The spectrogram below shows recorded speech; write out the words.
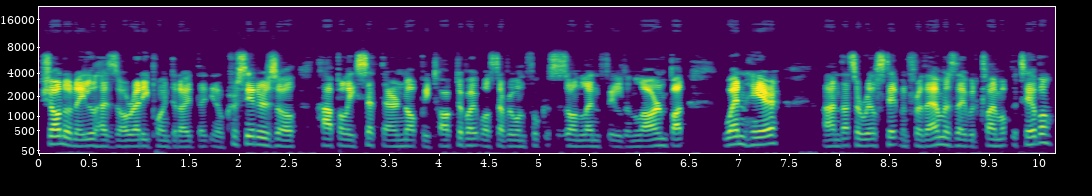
Sean O'Neill has already pointed out that you know Crusaders will happily sit there and not be talked about whilst everyone focuses on Linfield and Larne. But when here, and that's a real statement for them as they would climb up the table.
